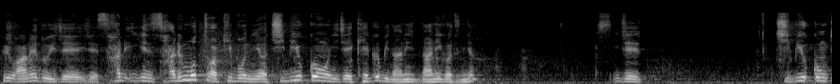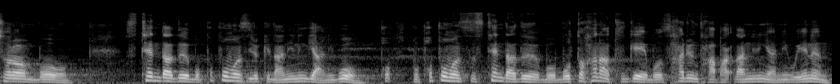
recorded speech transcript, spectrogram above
그리고 안에도 이제 이제 사륜 이게 사륜 모터가 기본이에요. GB60은 이제 계급이 나뉘 나뉘거든요. 이제 GV60처럼 뭐 스탠다드 뭐 퍼포먼스 이렇게 나뉘는 게 아니고 퍼, 뭐 퍼포먼스 스탠다드 뭐 모터 하나 두 개 뭐 사륜 다 바- 나뉘는 게 아니고 얘는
